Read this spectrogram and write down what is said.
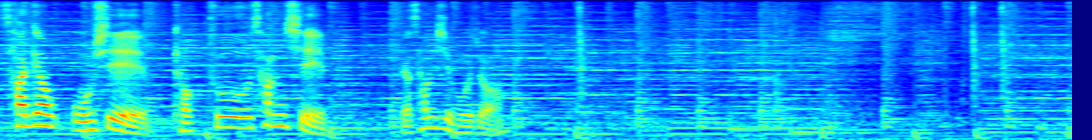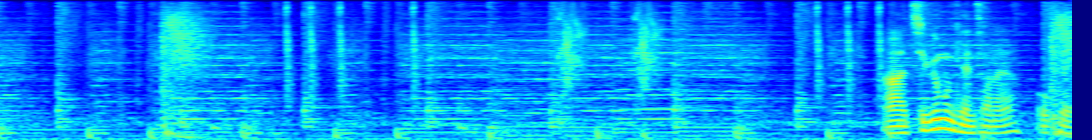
사격 50, 격투 30. 그러니까 35죠. 아, 지금은 괜찮아요? 오케이.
